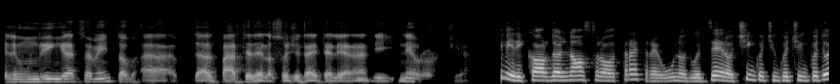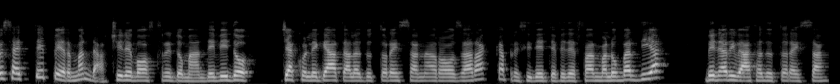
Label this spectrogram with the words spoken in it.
E un ringraziamento a, da parte della Società Italiana di Neurologia. Vi ricordo il nostro 331-20-55527 per mandarci le vostre domande. Vedo già collegata la dottoressa Anna Rosa Racca, presidente Federfarma Lombardia. Ben arrivata, dottoressa.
